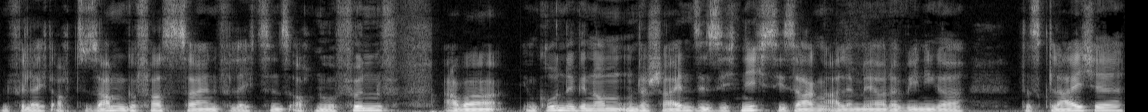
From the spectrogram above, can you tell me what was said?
und vielleicht auch zusammengefasst sein, vielleicht sind es auch nur fünf, aber im Grunde genommen unterscheiden sie sich nicht, sie sagen alle mehr oder weniger das Gleiche,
